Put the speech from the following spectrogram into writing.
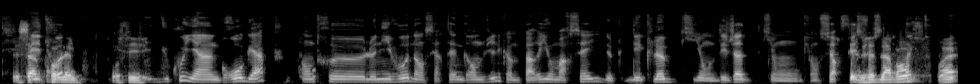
C'est ça le problème aussi. Du coup, il y a un gros gap entre le niveau dans certaines grandes villes comme Paris ou Marseille, des clubs qui ont déjà qui ont, qui ont surfé sur de l'avance, ouais.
